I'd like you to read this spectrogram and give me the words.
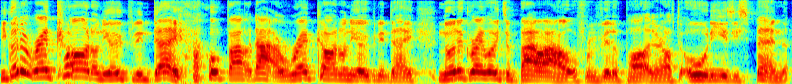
He got a red card on the opening day. How about that? A red card on the opening day. Not a great way to bow out from Villa Park there after all the years he spent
